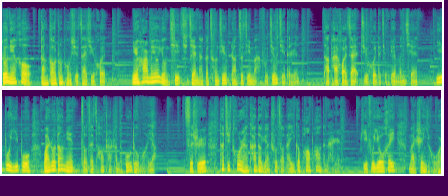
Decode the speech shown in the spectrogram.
多年后，当高中同学在聚会，女孩没有勇气去见那个曾经让自己满腹纠结的人，她徘徊在聚会的酒店门前。一步一步，宛若当年走在操场上的孤独模样。此时，他却突然看到远处走来一个胖胖的男人，皮肤黝黑，满身油味，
